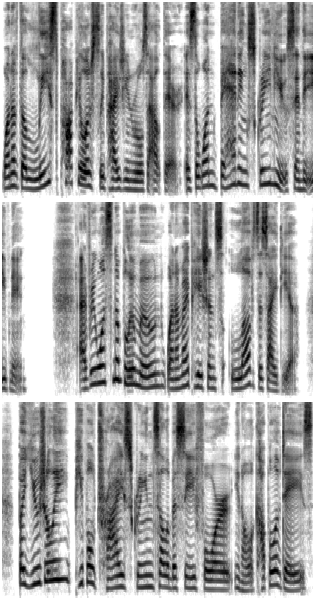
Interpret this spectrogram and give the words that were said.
One of the least popular sleep hygiene rules out there is the one banning screen use in the evening. Every once in a blue moon, one of my patients loves this idea but usually people try screen celibacy for, you know, a couple of days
